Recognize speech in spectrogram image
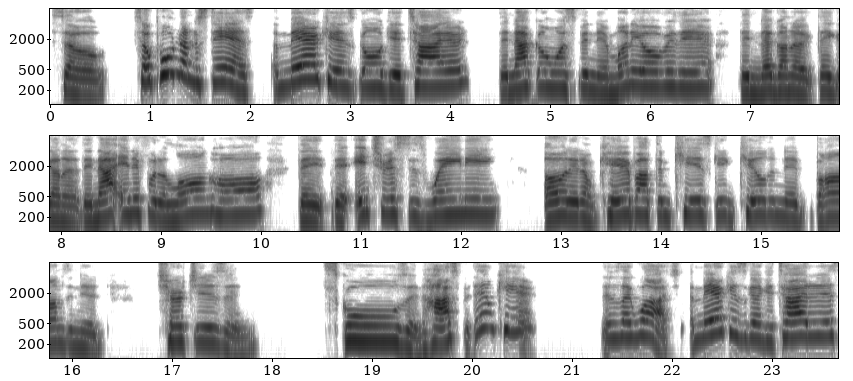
So so Putin understands Americans gonna get tired. They're not gonna want to spend their money over there. They, they're gonna they're gonna they're not in it for the long haul. They their interest is waning. Oh, they don't care about them kids getting killed in their bombs in their churches and schools and hospitals. They don't care. They was like, watch, Americans gonna get tired of this,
